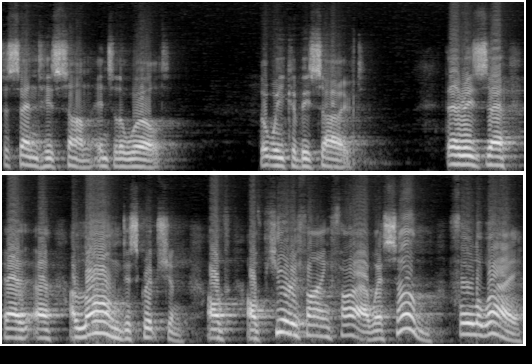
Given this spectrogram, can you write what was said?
to send his son into the world that we could be saved. There is a, a, a, long description of, of purifying fire where some fall away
